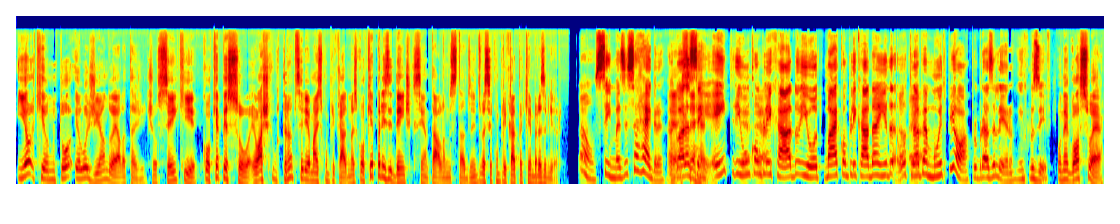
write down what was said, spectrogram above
E eu aqui, eu não tô elogiando ela, tá, gente? Eu sei que qualquer pessoa, eu acho que o Trump seria mais complicado, mas qualquer presidente que sentar lá nos Estados Unidos vai ser complicado pra quem é brasileiro. Não, sim, mas isso é regra. É, Agora é sim, regra. entre É, um é. complicado e outro mais complicado ainda, Não, o Trump é. é. muito pior pro brasileiro, inclusive. O negócio é,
